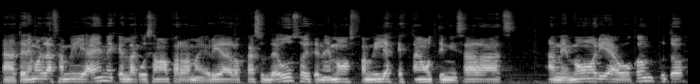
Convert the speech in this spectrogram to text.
Ah, tenemos la familia M, que es la que usamos para la mayoría de los casos de uso, y tenemos familias que están optimizadas a memoria o cómputo.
